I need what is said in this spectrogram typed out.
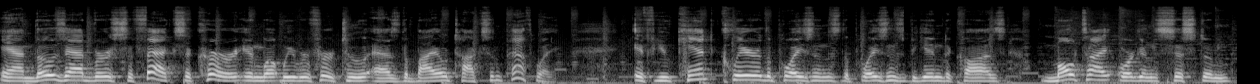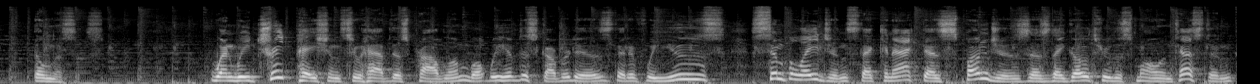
And those adverse effects occur in what we refer to as the biotoxin pathway if you can't clear the poisons, the poisons begin to cause multi organ system illnesses. When we treat patients who have this problem, what we have discovered is that if we use simple agents that can act as sponges as they go through the small intestine,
